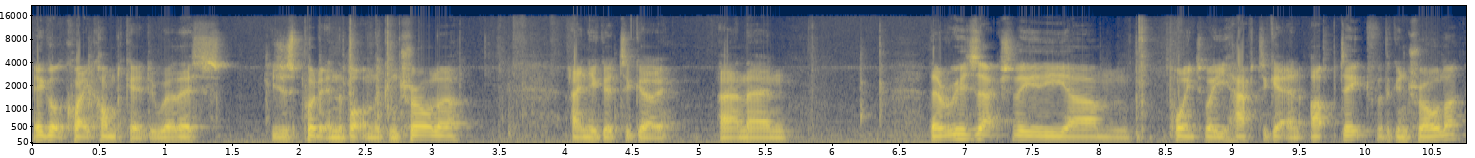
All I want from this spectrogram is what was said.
It got quite complicated with this. You just put it in the bottom of the controller and you're good to go. And then there is actually a um, point where you have to get an update for the controller,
